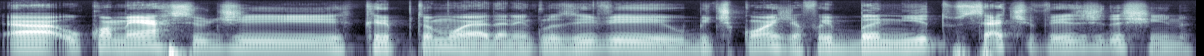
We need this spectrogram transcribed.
uh, o comércio de criptomoeda. Né? Inclusive, o Bitcoin já foi banido sete vezes da China.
